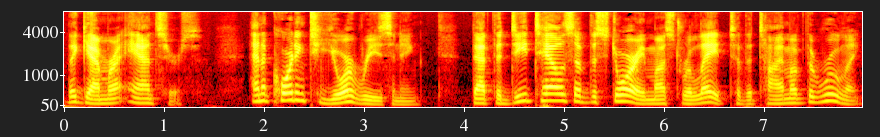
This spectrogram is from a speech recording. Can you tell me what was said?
The Gemara answers, and according to your reasoning, that the details of the story must relate to the time of the ruling.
